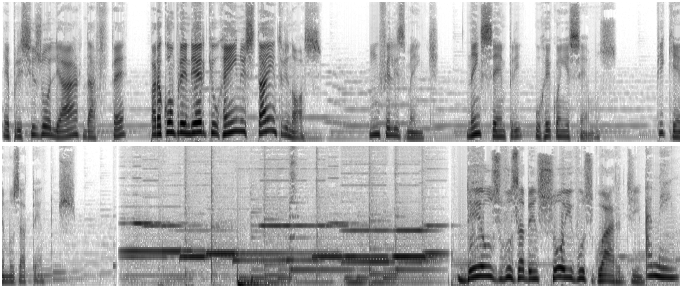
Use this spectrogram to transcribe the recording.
É preciso olhar da fé para compreender que o reino está entre nós infelizmente, nem sempre o reconhecemos. Fiquemos atentos. Deus vos abençoe e vos guarde. Amém.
